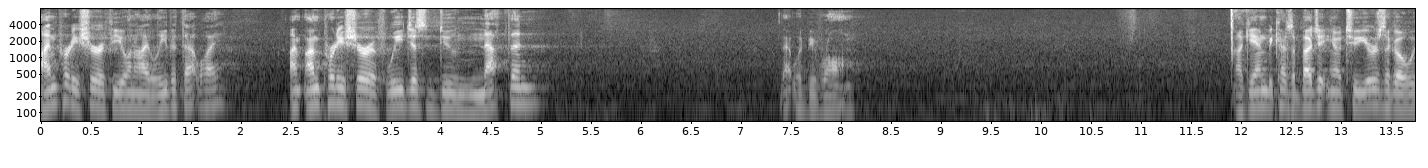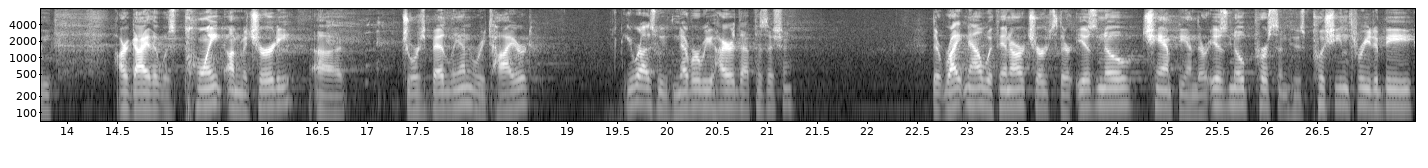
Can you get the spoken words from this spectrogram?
I'm pretty sure if you and I leave it that way, I'm, I'm pretty sure if we just do nothing, that would be wrong. Again, because of budget, you know, two years ago, we, our guy that was point on maturity, uh, George Bedlian, retired. You realize we've never rehired that position? That right now within our church, there is no champion, there is no person who's pushing three to be,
